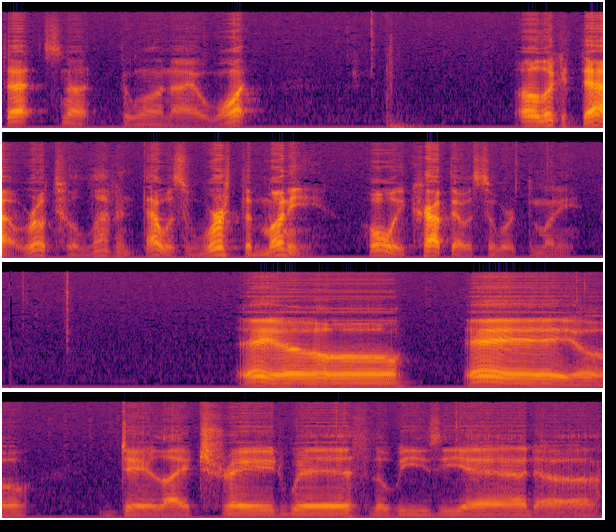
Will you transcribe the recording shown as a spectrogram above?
that's not the one I want. Oh, look at that. We're up to 11. That was worth the money. Holy crap, that was so worth the money. Ayo, ayo. Daylight trade with Louisiana.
